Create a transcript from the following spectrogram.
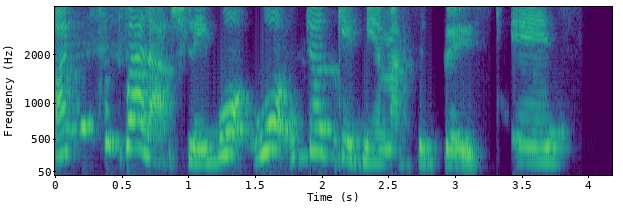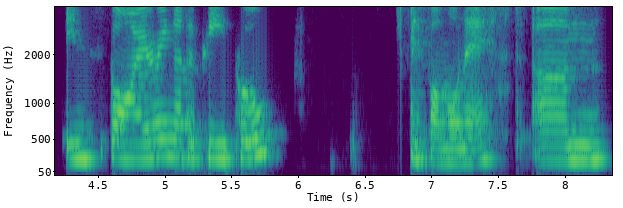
I guess as well, actually, what what does give me a massive boost is inspiring other people. If I'm honest, um,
